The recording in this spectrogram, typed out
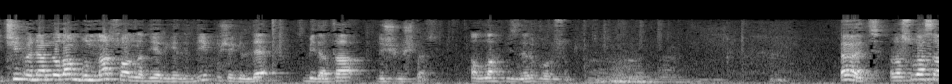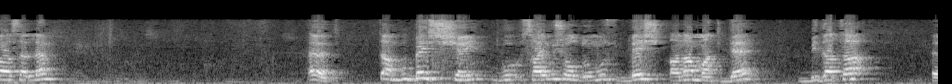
için önemli olan bunlar sonra diğer gelir deyip bu şekilde bidata düşmüşler. Allah bizleri korusun. Evet. Resulullah sallallahu aleyhi ve sellem Evet. Tamam bu beş şey, bu saymış olduğumuz beş ana madde bidata e,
